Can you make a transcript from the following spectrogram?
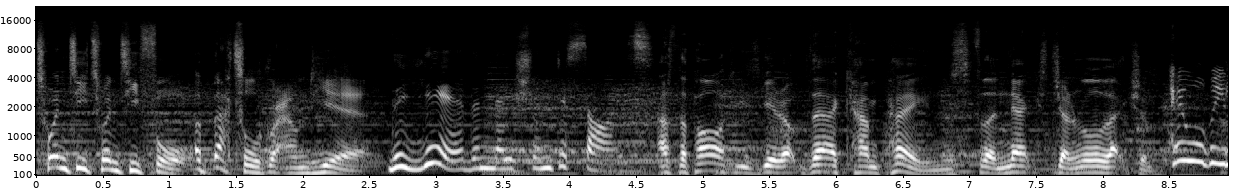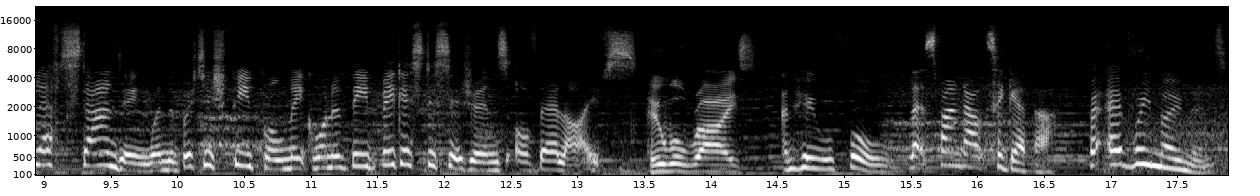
2024, a battleground year. The year the nation decides. As the parties gear up their campaigns for the next general election. Who will be left standing when the British people make one of the biggest decisions of their lives? Who will rise? And who will fall? Let's find out together. For every moment,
